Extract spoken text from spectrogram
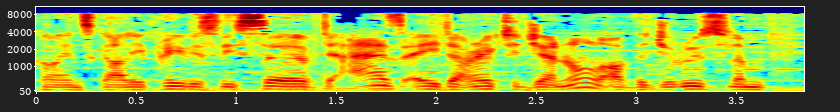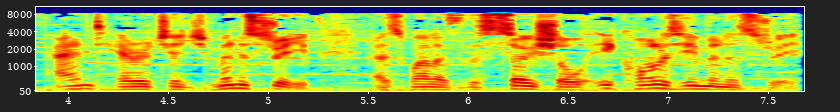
Cohen Scali previously served as a director general of the Jerusalem and Heritage Ministry, as well as the Social Equality Ministry.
